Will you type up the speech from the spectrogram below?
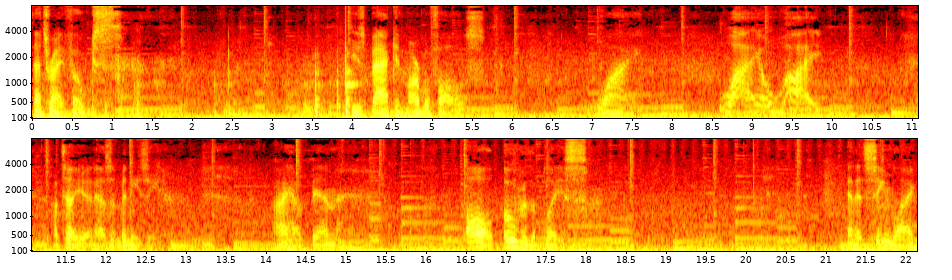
That's right, folks. He's back in Marble Falls. Why? Why, oh why? I'll tell you, it hasn't been easy. I have been all over the place. And it seemed like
